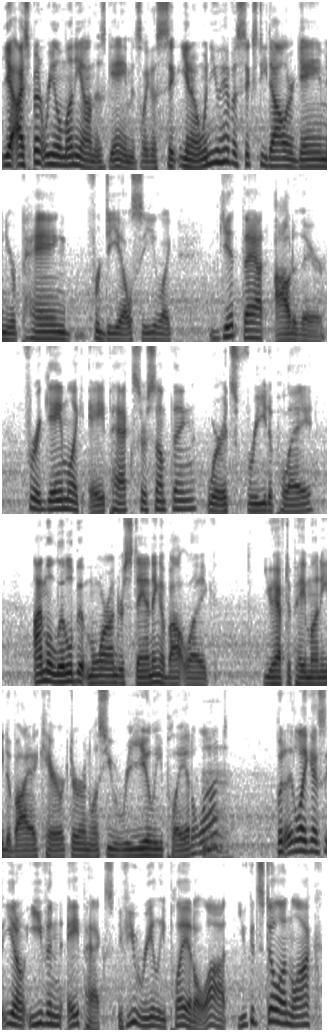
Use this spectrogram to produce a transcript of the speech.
yeah, I spent real money on this game. It's like a six, you know, when you have a sixty dollar game and you're paying for DLC, like get that out of there. For a game like Apex or something where it's free to play, I'm a little bit more understanding about like you have to pay money to buy a character unless you really play it a lot. Mm. But uh, like I said, you know, even Apex, if you really play it a lot, you could still unlock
